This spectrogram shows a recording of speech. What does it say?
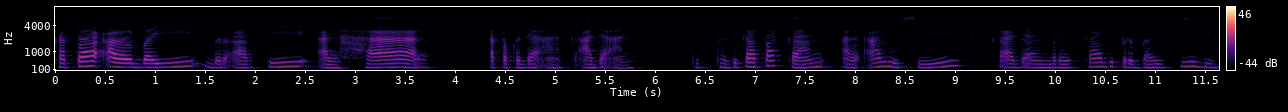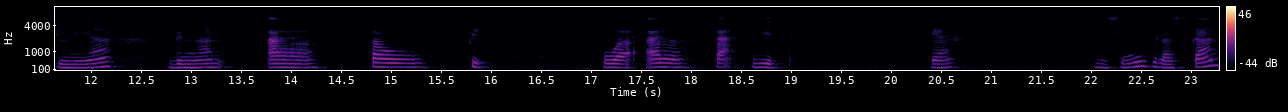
Kata al-bayi berarti al-hal atau keadaan. Dikatakan al-alusi keadaan mereka diperbaiki di dunia dengan al-taufik wa al-ta'yid. Ya. Di sini jelaskan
